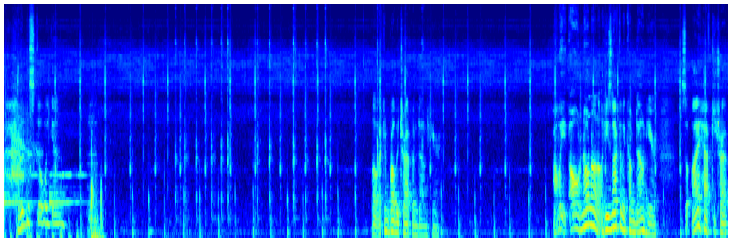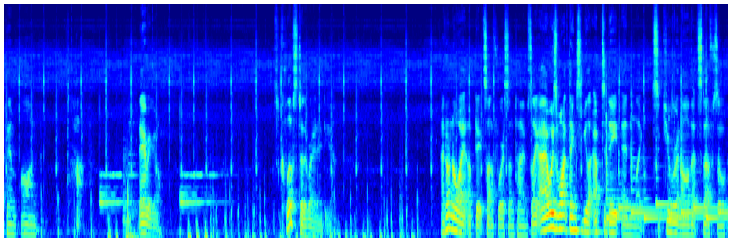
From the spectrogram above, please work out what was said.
How did this go again? Oh, I can probably trap him down here. Wait. Oh, no, no, no. He's not going to come down here. So I have to trap him on top. There we go. It's close to the right idea. I don't know why I update software sometimes. Like, I always want things to be like up to date and like secure and all that stuff. So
